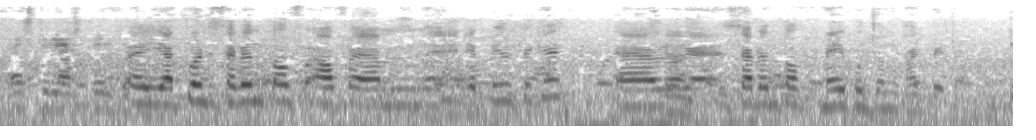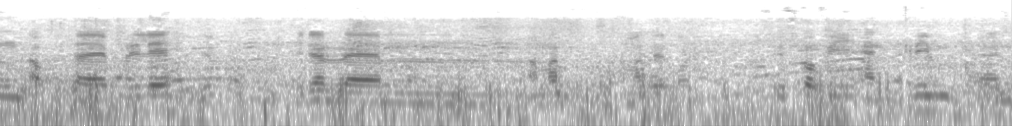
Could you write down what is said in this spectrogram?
first to last month. Uh, yeah, 27th of, of um, April থেকে uh, 7th of May পর্যন্ত থাকবে এটা এপ্রিলে এটার উম, আমার আমাদের coffee and cream and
